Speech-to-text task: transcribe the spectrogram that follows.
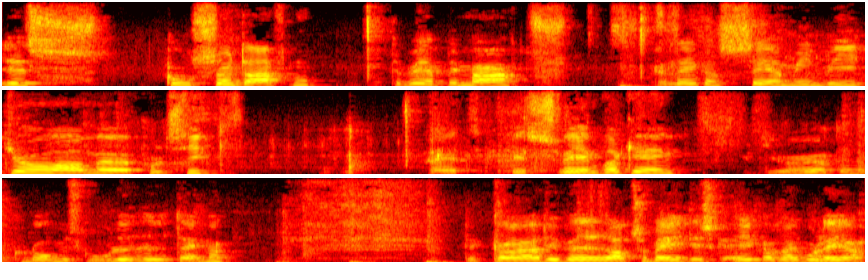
Yes, god søndag aften. Det vil blive mørkt. Jeg lægger og ser min video om øh, politik. At SVM-regeringen de øger den økonomiske ulighed i Danmark. Det gør det ved automatisk ikke at regulere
